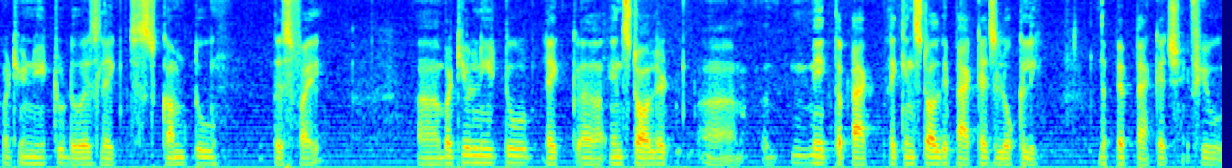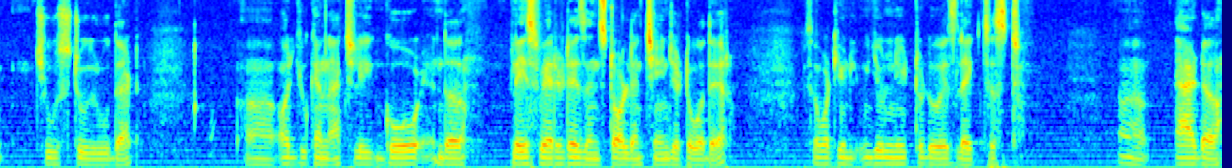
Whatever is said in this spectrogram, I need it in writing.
What you need to do is like just come to this file uh, but you'll need to like uh, install it uh, make the pack like install the package locally the pip package if you choose to do that. Uh, or you can actually go in the place where it is installed and change it over there. So what you you'll need to do is like just uh, add a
